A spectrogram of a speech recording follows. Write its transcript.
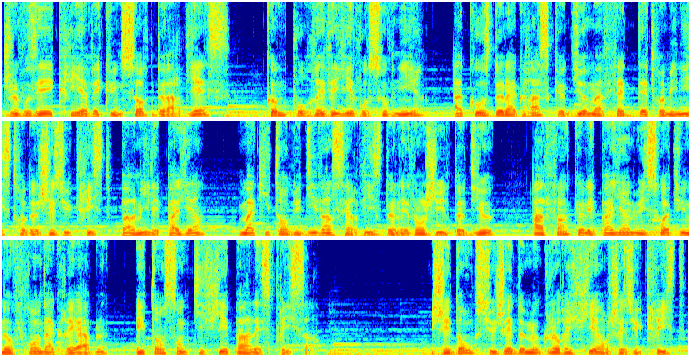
je vous ai écrit avec une sorte de hardiesse, comme pour réveiller vos souvenirs, à cause de la grâce que Dieu m'a faite d'être ministre de Jésus-Christ parmi les païens, m'acquittant du divin service de l'évangile de Dieu, afin que les païens lui soient une offrande agréable, étant sanctifiés par l'Esprit Saint. J'ai donc sujet de me glorifier en Jésus-Christ,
